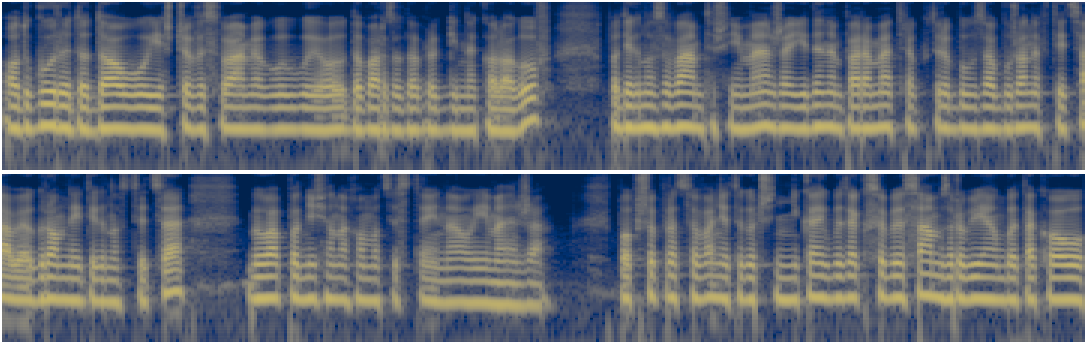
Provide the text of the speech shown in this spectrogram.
od góry do dołu, jeszcze wysyłałem ją do bardzo dobrych ginekologów. Podiagnozowałem też jej męża. Jedynym parametrem, który był zaburzony w tej całej ogromnej diagnostyce, była podniesiona homocysteina u jej męża. Po przepracowaniu tego czynnika, jakby tak sobie sam zrobiłem jakby taką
